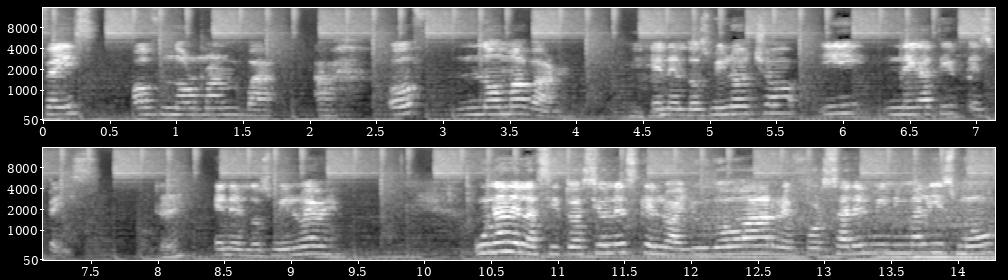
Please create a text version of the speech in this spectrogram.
Face of Norman Bar, ah, of Noma Bar en el 2008 y Negative Space en el 2009. Una de las situaciones que lo ayudó a reforzar el minimalismo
